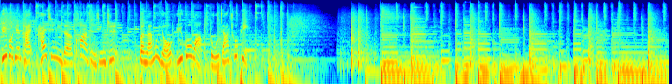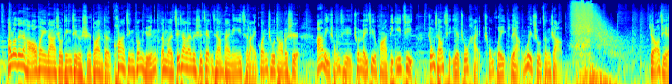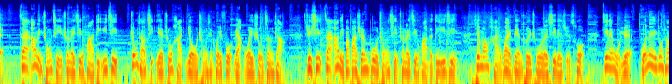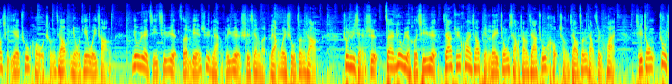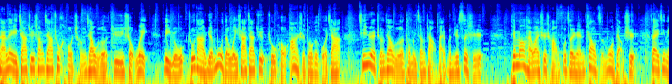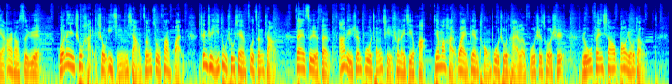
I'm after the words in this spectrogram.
雨果电台开启你的跨境新知，本栏目由雨果网独家出品。Hello，大家好，欢迎大家收听这个时段的跨境风云。那么接下来的时间将带您一起来关注到的是阿里重启春雷计划第一季，中小企业出海重回两位数增长。据了解，在阿里重启春雷计划第一季，中小企业出海又重新恢复两位数增长。据悉，在阿里巴巴宣布重启春雷计划的第一季，天猫海外便推出了系列举措。今年五月，国内中小企业出口成交扭跌为涨。六月及七月则连续两个月实现了两位数增长。数据显示，在六月和七月，家居快消品类中小商家出口成交增长最快，其中住宅类家居商家出口成交额居于首位。例如，主打原木的维沙家具出口二十多个国家，七月成交额同比增长百分之四十。天猫海外市场负责人赵子墨表示，在今年二到四月，国内出海受疫情影响增速放缓，甚至一度出现负增长。在四月份，阿里宣布重启春雷计划，天猫海外便同步出台了扶持措施，如分销、包邮等。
